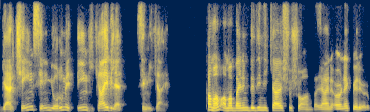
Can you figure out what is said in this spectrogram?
gerçeğin senin yorum ettiğin hikaye bile senin hikaye. Tamam ama benim dediğim hikaye şu şu anda. Yani örnek veriyorum.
